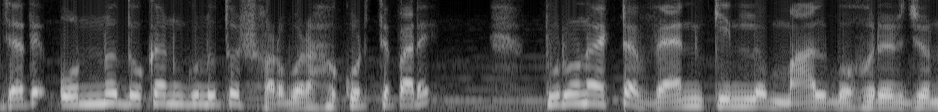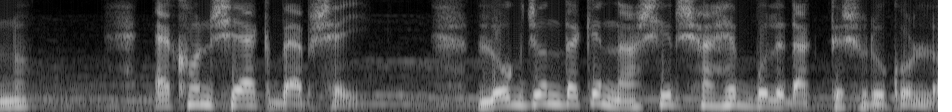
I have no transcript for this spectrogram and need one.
যাতে অন্য দোকানগুলো তো সরবরাহ করতে পারে। পুরনো একটা ভ্যান কিনল মাল বহরের জন্য। এখন সে এক ব্যবসায়ী। লোকজন তাকে নাসির সাহেব বলে ডাকতে শুরু করল।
